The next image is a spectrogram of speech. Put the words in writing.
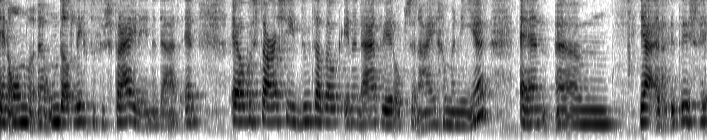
En om, eh, om dat licht te verspreiden, inderdaad. En elke starseed doet dat ook inderdaad weer op zijn eigen manier. En um, ja, het, het, is, uh,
